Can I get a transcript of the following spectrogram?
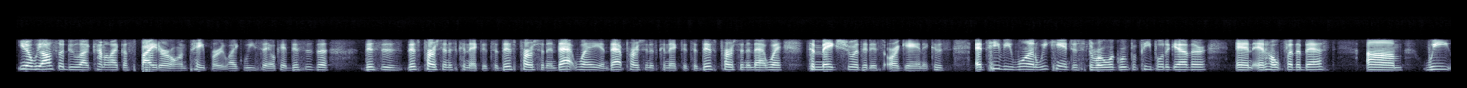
you know, we also do like kind of like a spider on paper. Like we say, okay, this is the this is this person is connected to this person in that way and that person is connected to this person in that way to make sure that it's organic. Because at tv one we can't just throw a group of people together and and hope for the best. Um we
